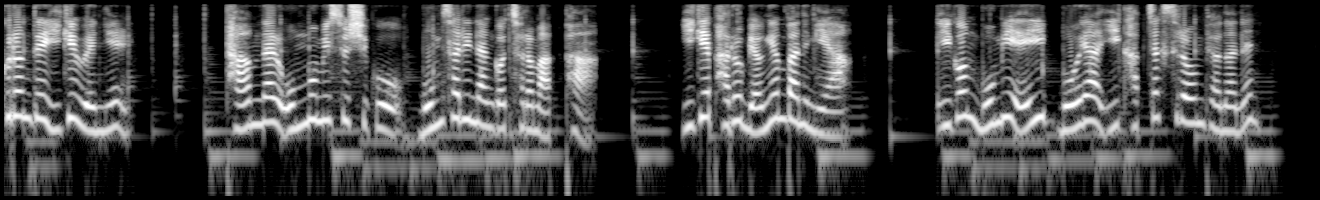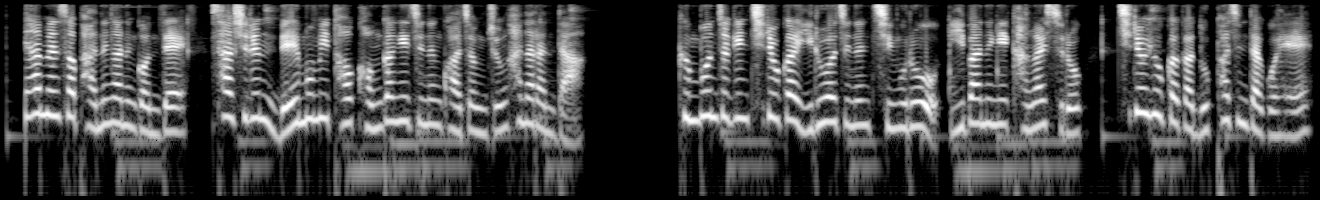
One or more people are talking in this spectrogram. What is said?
그런데 이게 웬일? 다음날 온몸이 쑤시고 몸살이 난 것처럼 아파. 이게 바로 명현 반응이야. 이건 몸이 에이 뭐야 이 갑작스러운 변화는? 하면서 반응하는 건데 사실은 내 몸이 더 건강해지는 과정 중 하나란다. 근본적인 치료가 이루어지는 징후로 이 반응이 강할수록 치료 효과가 높아진다고 해.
